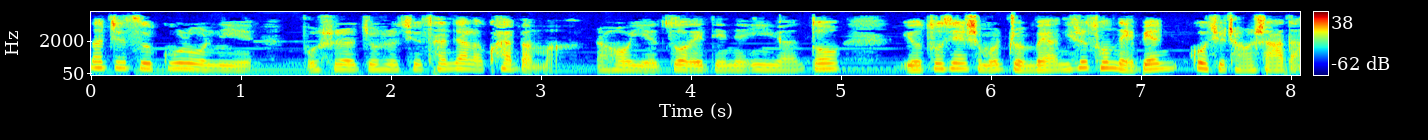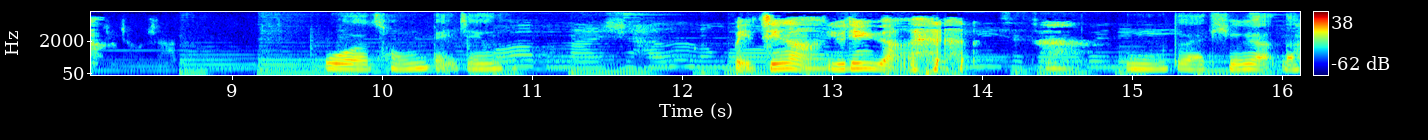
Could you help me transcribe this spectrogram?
那这次咕噜你不是就是去参加了快本嘛，然后也做了一点点应援，都有做些什么准备啊？你是从哪边过去长沙的？我从北京。北京啊，有点远哎。嗯，对，挺远的。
